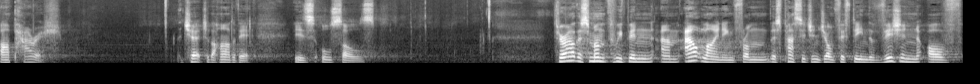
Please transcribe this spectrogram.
our parish. The church at the heart of it is All Souls. Throughout this month, we've been um, outlining from this passage in John 15 the vision of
